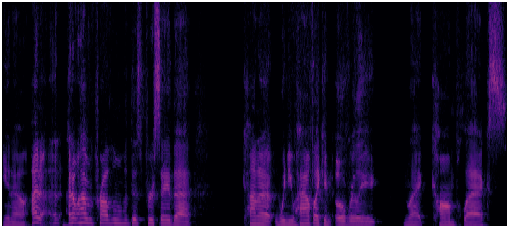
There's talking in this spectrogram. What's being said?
You know, I I don't have a problem with this per se. That kind of when you have like an overly like complex,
